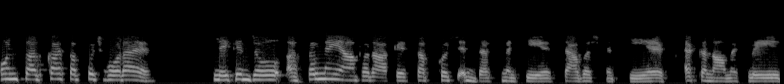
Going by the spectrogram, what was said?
उन सब का सब कुछ हो रहा है। लेकिन जो असल में यहाँ पर आके सब कुछ इन्वेस्टमेंट की है एस्टेब्लिशमेंट की है economically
